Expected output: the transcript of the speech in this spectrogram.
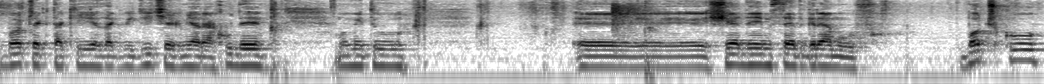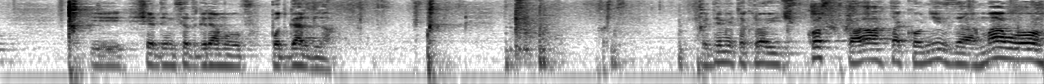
Boczek taki jest, jak widzicie, w miarę chudy. Mamy tu y, 700 gramów boczku i 700 gramów podgardla. Będziemy to kroić w kostka, tako nie za mało,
